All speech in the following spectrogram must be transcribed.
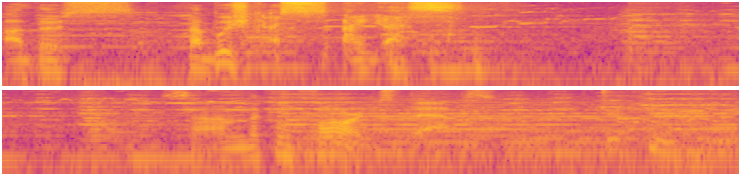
others' babushkas, I guess. So I'm looking forward to that.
